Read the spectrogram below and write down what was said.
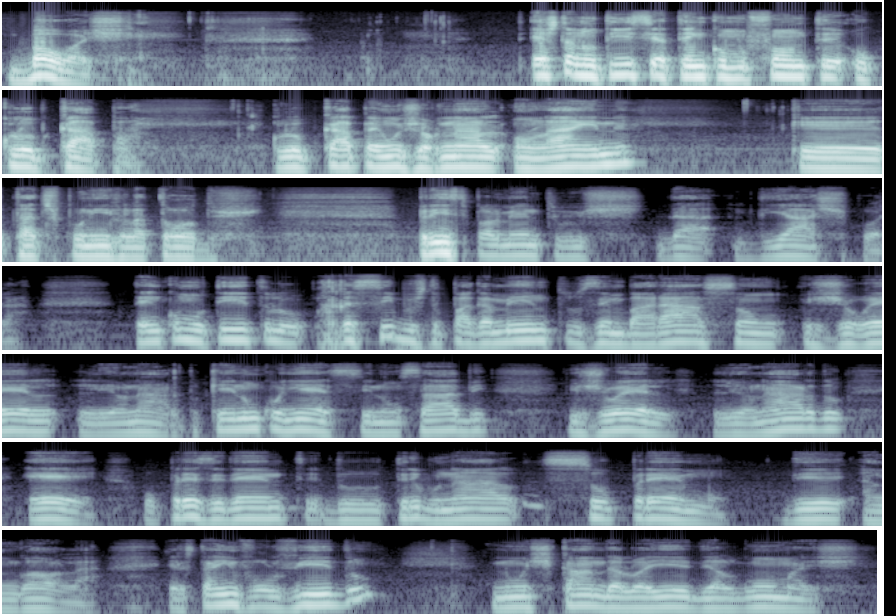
Boas. Esta notícia tem como fonte o Clube Capa. O Clube Capa é um jornal online que está disponível a todos, principalmente os da diáspora. Tem como título Recibos de pagamentos embaraçam Joel Leonardo. Quem não conhece e não sabe, Joel Leonardo é o presidente do Tribunal Supremo de Angola. Ele está envolvido num escândalo aí de algumas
